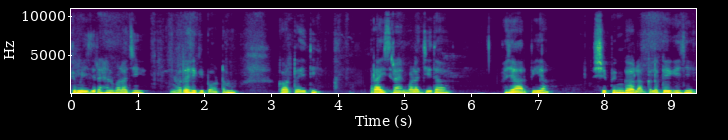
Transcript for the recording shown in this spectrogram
ਕਮੀਜ਼ ਰਹਿਣ ਵਾਲਾ ਜੀ ਰਹੇਗੀ ਬਾਟਮ ਕੋਟਰੇਈ ਦੀ ਪ੍ਰਾਈਸ ਰਹਿਣ ਵਾਲਾ ਜੀ ਦਾ 1000 ਰੁਪਿਆ ਸ਼ਿਪਿੰਗ ਅਲੱਗ ਲੱਗੇਗੀ ਜੀ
